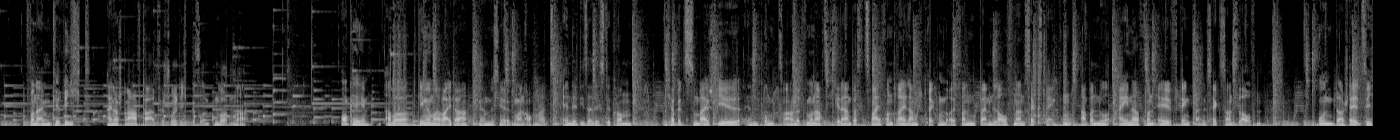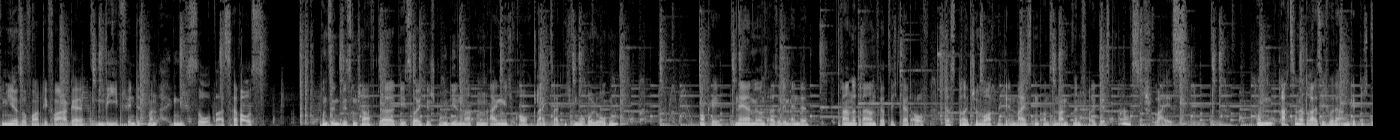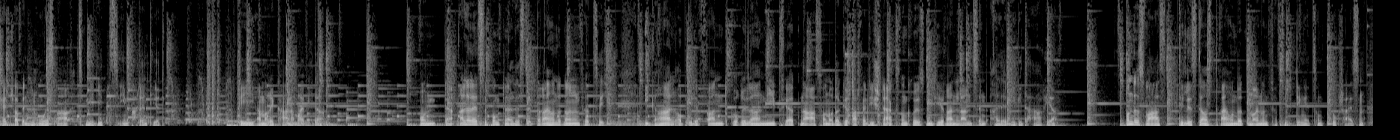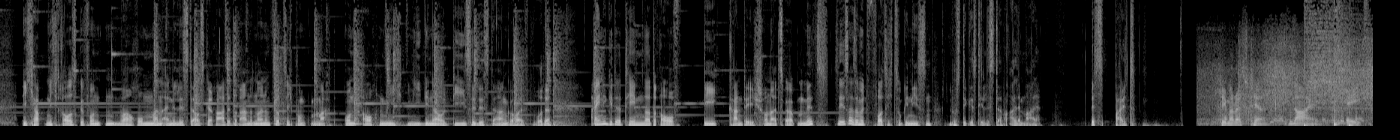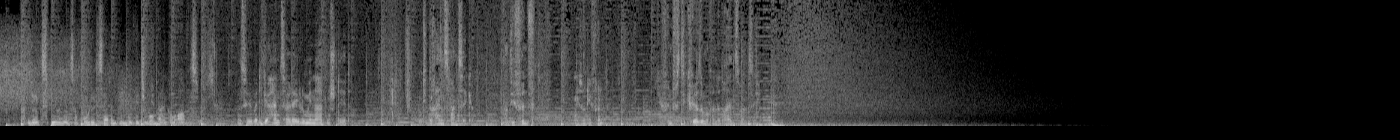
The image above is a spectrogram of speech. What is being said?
von einem Gericht einer Straftat für schuldig befunden worden war. Okay, aber gehen wir mal weiter. Wir müssen ja irgendwann auch mal zum Ende dieser Liste kommen. Ich habe jetzt zum Beispiel in Punkt 285 gelernt, dass zwei von drei Langstreckenläufern beim Laufen an Sex denken, aber nur einer von elf denkt beim Sex ans Laufen. Und da stellt sich mir sofort die Frage, wie findet man eigentlich sowas heraus? Und sind Wissenschaftler, die solche Studien machen, eigentlich auch gleichzeitig Morologen? Okay, nähern wir uns also dem Ende. 343 klärt auf, das deutsche Wort mit den meisten Konsonanten in Folge ist Angstschweiß. Und 1830 wurde angeblich Ketchup in den USA als Medizin patentiert. Die Amerikaner mal wieder. Und der allerletzte Punkt in der Liste, 349. Egal ob Elefant, Gorilla, Nilpferd, Nashorn oder Giraffe, die stärksten und größten Tiere an Land sind alle Vegetarier. Und das war's, die Liste aus 349 Dinge zum Klugscheißen. Ich habe nicht rausgefunden, warum man eine Liste aus gerade 349 Punkten macht und auch nicht, wie genau diese Liste angehäuft wurde. Einige der Themen da drauf, die kannte ich schon als Urban Myths. Sie ist also mit Vorsicht zu genießen. Lustig ist die Liste aber allemal. Bis bald. Thema Rest 10, 9, 8, the experience of 47 individual medical officers. Was hier über die Geheimzahl der Illuminaten steht. Und die 23. Und die 5. Wieso die 5? Die 5 ist die Quersumme von der 23.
